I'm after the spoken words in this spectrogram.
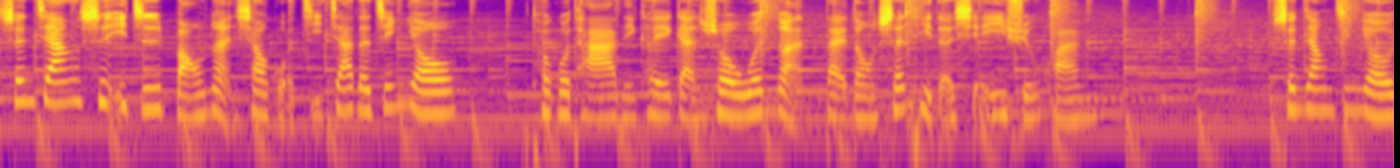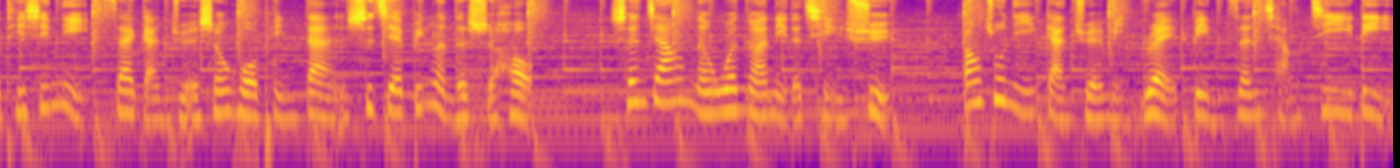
生姜是一支保暖效果极佳的精油，透过它，你可以感受温暖，带动身体的血液循环。生姜精油提醒你在感觉生活平淡、世界冰冷的时候，生姜能温暖你的情绪，帮助你感觉敏锐，并增强记忆力，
